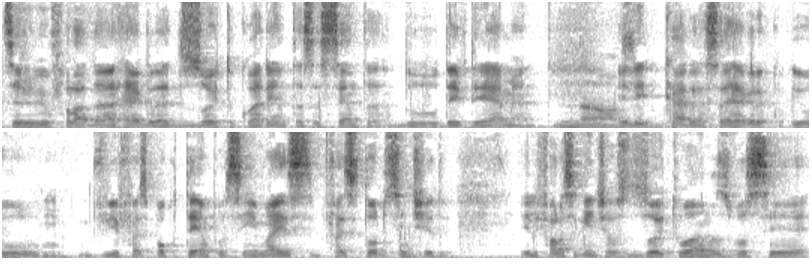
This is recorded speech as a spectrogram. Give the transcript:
Você já ouviu falar da regra 18, 40, 60 do David assim. Não. Ele, assim, cara, essa regra eu vi faz pouco tempo, assim, mas faz todo sentido. Ele fala o seguinte: aos 18 anos você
